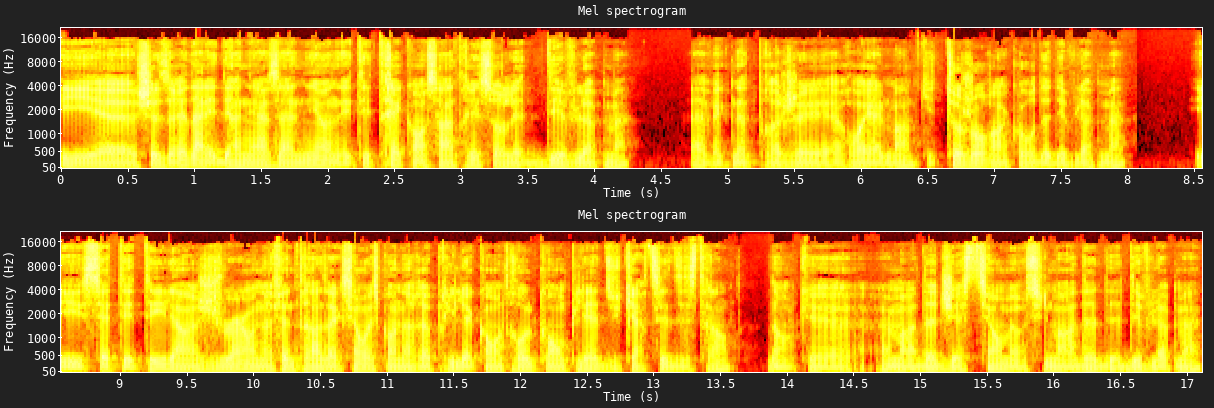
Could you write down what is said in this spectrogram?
Et euh, je te dirais, dans les dernières années, on a été très concentré sur le développement avec notre projet Royalement, qui est toujours en cours de développement. Et cet été, là, en juin, on a fait une transaction où est-ce qu'on a repris le contrôle complet du quartier 1030. Donc, euh, un mandat de gestion, mais aussi le mandat de développement.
